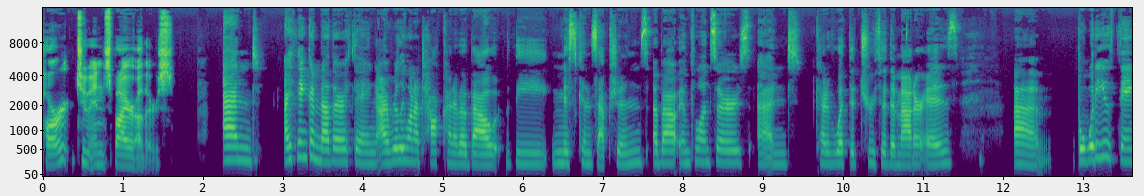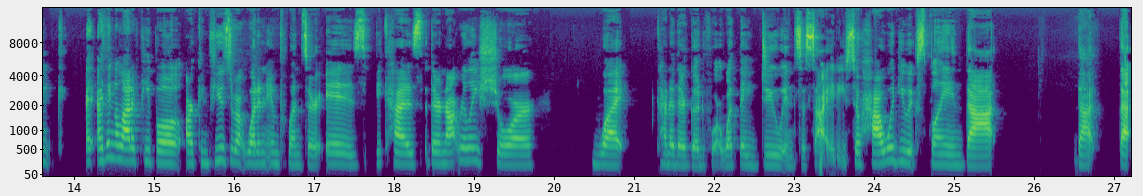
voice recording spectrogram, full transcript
heart to inspire others. And I think another thing, I really want to talk kind of about the misconceptions about influencers and kind of what the truth of the matter is. Um, but what do you think? I, I think a lot of people are confused about what an influencer is because they're not really sure what kind of they're good for, what they do in society. So how would you explain that that that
